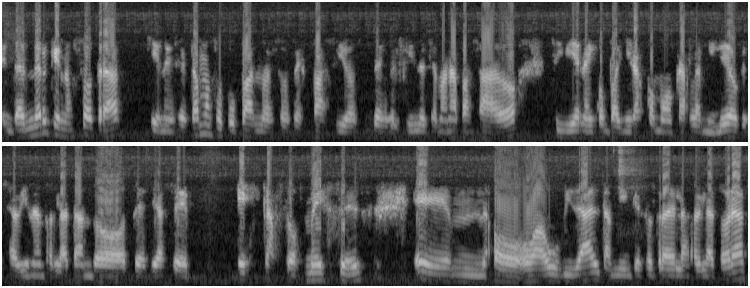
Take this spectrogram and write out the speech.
entender que nosotras quienes estamos ocupando esos espacios desde el fin de semana pasado, si bien hay compañeras como Carla Mileo que ya vienen relatando desde hace escasos meses, em, o, a Uvidal también, que es otra de las relatoras,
